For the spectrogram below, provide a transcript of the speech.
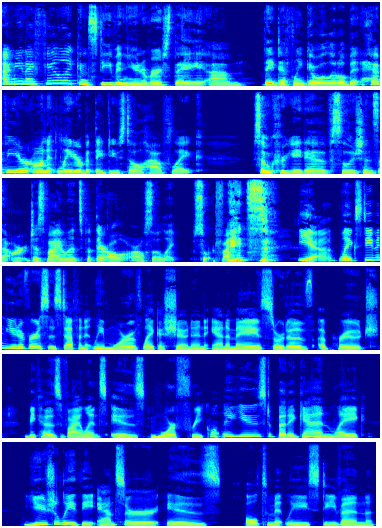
I mean, I feel like in Steven Universe they um they definitely go a little bit heavier on it later, but they do still have like some creative solutions that aren't just violence, but they're all also like sword fights. Yeah, like Steven Universe is definitely more of like a shonen anime sort of approach because violence is more frequently used, but again, like usually the answer is ultimately Steven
